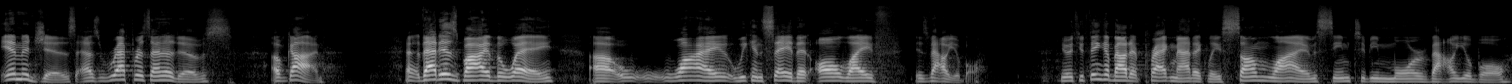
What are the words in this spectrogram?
images, as representatives of God. Uh, that is, by the way, uh, why we can say that all life is valuable. You know, if you think about it pragmatically, some lives seem to be more valuable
